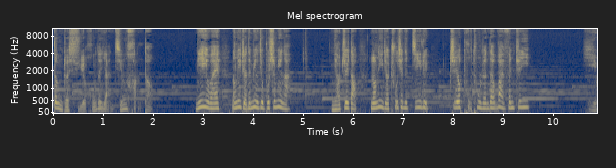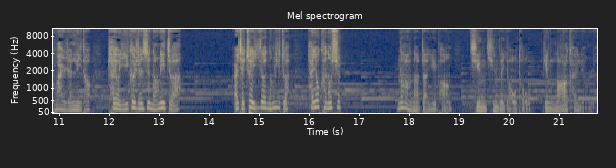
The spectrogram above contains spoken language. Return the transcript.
瞪着血红的眼睛喊道：“你以为能力者的命就不是命啊？你要知道，能力者出现的几率只有普通人的万分之一。一万人里头才有一个人是能力者，而且这一个能力者还有可能是……娜娜在一旁轻轻的摇头，并拉开两人。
